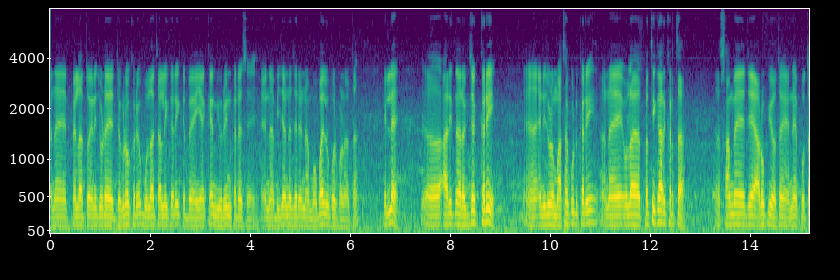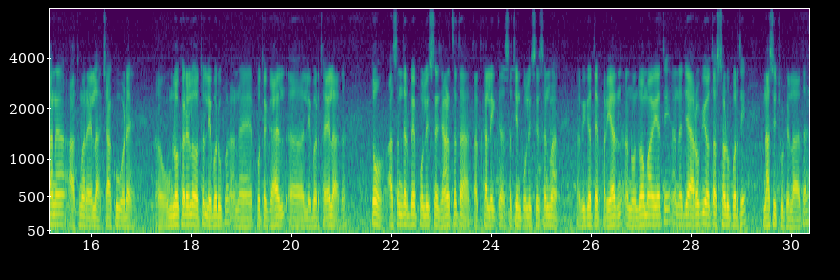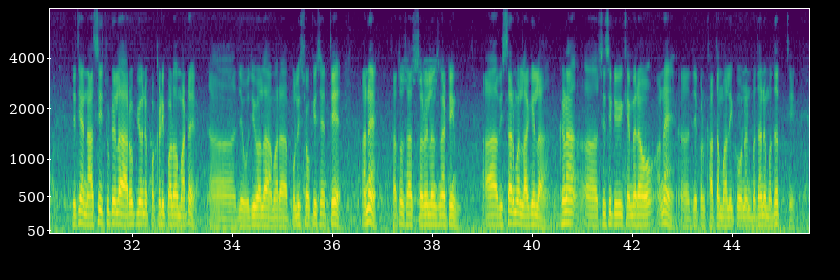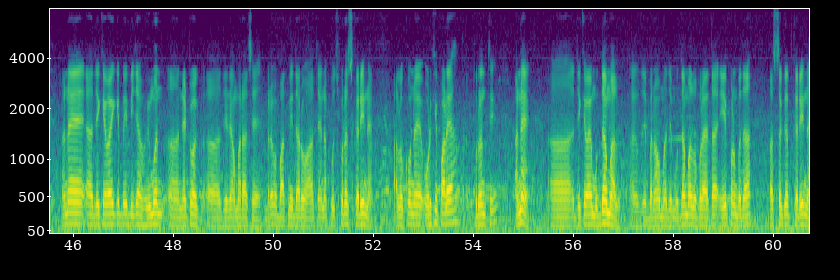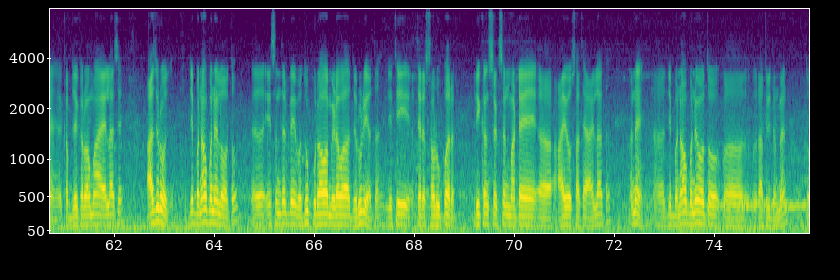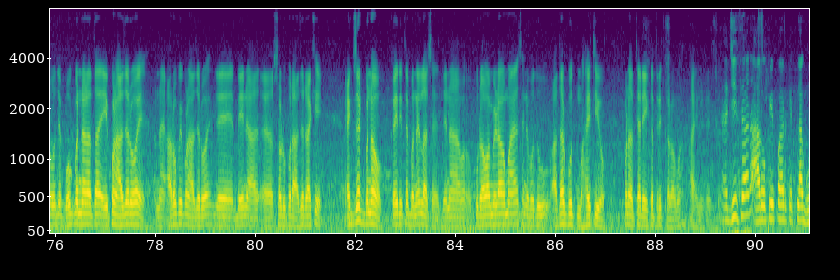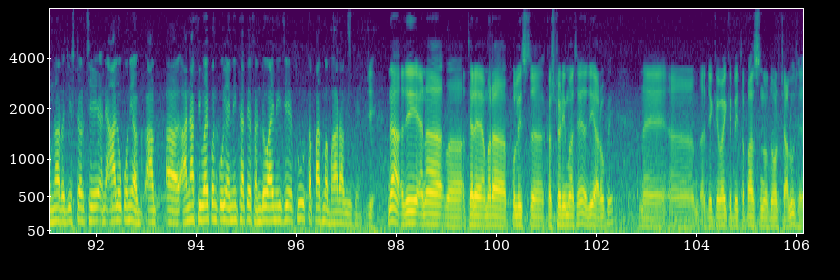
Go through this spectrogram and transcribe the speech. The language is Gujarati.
અને પહેલાં તો એની જોડે ઝઘડો કર્યો, બોલાચાલી કરી કે ભાઈ અહીંયા કેમ યુરિન કરે છે? એના બીજા નજર એના મોબાઈલ ઉપર પણ હતા. એટલે આ રીતના રગજગ કરી એની જોડે માથાકૂટ કરી અને ઓલા પ્રતિકાર કરતા સામે જે આરોપીઓ હતા એને પોતાના હાથમાં રહેલા ચાકુ વડે હુમલો કરેલો હતો લેબર ઉપર અને પોતે ઘાયલ લેબર થયેલા હતા. તો આ સંદર્ભે પોલીસને જાણ થતાં તાત્કાલિક સચિન પોલીસ સ્ટેશનમાં વિગતે ફરિયાદ નોંધવામાં આવી હતી અને જે આરોપીઓ હતા સ્થળ ઉપરથી નાસી છૂટેલા હતા. જેથી આ નાસી છૂટેલા આરોપીઓને પકડી પાડવા માટે જે ઓજીવાલા અમારા પોલીસ ચોકી છે તે અને સાથોસાથ સર્વેલન્સના ટીમ આ વિસ્તારમાં લાગેલા ઘણા સીસીટીવી કેમેરાઓ અને જે પણ ખાતા માલિકો અને બધાને મદદથી અને જે કહેવાય કે ભાઈ બીજા હ્યુમન નેટવર્ક જે અમારા છે, બરાબર, બાતમીદારો, આ તેના પૂછપરછ કરીને આ લોકોને ઓળખી પાડ્યા તુરંતથી. અને જે કહેવાય મુદ્દામાલ જે બનાવમાં જે મુદ્દામાલ વપરાયા હતા, એ પણ બધા હસ્તગત કરીને કબજે કરવામાં આવેલા છે. આજરોજ જે બનાવ બનેલો હતો એ સંદર્ભે વધુ પુરાવા મેળવવા જરૂરી હતા, જેથી અત્યારે સ્થળ ઉપર રિકન્સ્ટ્રક્શન માટે આયો સાથે આવેલા હતા. અને જે બનાવ બન્યો હતો રાત્રિ દરમિયાન, તો જે ભોગ બનનાર હતા એ પણ હાજર હોય અને આરોપી પણ હાજર હોય, જે બેને સ્થળ ઉપર હાજર રાખી એક્ઝેક્ટ બનાવ કઈ રીતે બનેલા છે, જેના પુરાવા મેળવવામાં આવ્યા છે અને વધુ આધારભૂત માહિતીઓ પણ અત્યારે એકત્રિત કરવામાં આવેલી છે જી સર આરોપી પર કેટલા ગુના રજિસ્ટર છે અને આ લોકોની આના સિવાય પણ કોઈ એની સાથે સંડોવાયેલી છે? શું તપાસમાં બહાર આવ્યું છે? જી. ના હજી એના અત્યારે અમારા પોલીસ કસ્ટડીમાં છે હજી આરોપી. અને જે કહેવાય કે ભાઈ તપાસનો દોર ચાલુ છે.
